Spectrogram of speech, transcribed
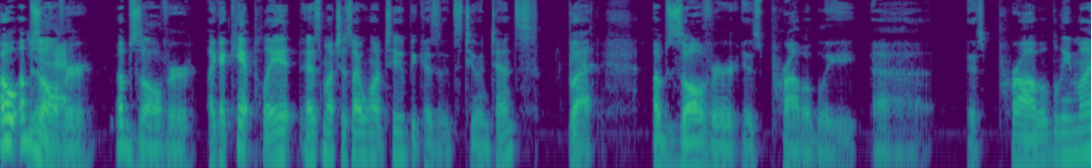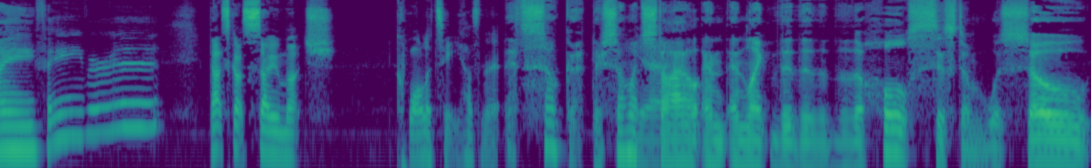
Oh, Absolver. Absolver. Like, I can't play it as much as I want to because it's too intense. But Absolver is probably uh, is probably my favorite. That's got so much quality, hasn't it? It's so good. There's so much Yeah. style, and and like the, the the the whole system was so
